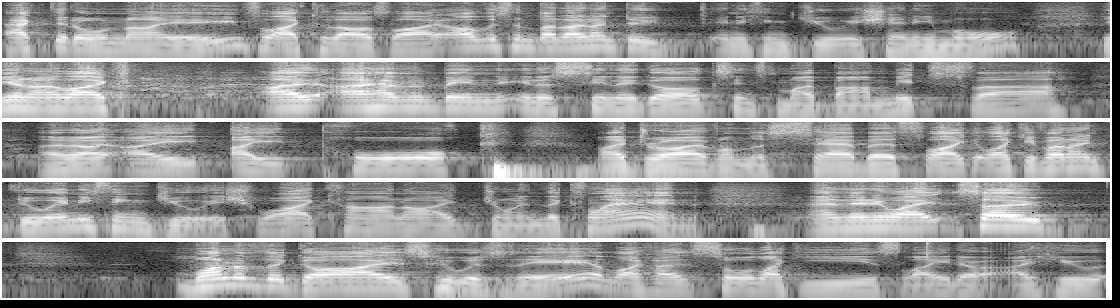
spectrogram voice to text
acted all naive, like, because I was like, oh, listen, but I don't do anything Jewish anymore. You know, like, I, I haven't been in a synagogue since my bar mitzvah. I, I, I, eat pork. I drive on the Sabbath. Like, like if I don't do anything Jewish, why can't I join the Klan? And anyway, so one of the guys who was there, like I saw like years later, I hear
